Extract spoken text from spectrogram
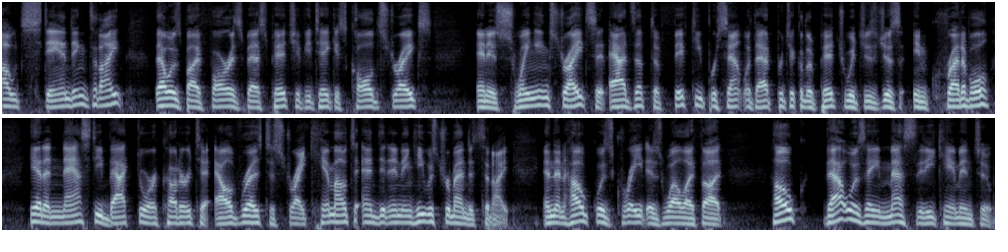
outstanding tonight. That was by far his best pitch. If you take his called strikes, and his swinging strikes, it adds up to 50% with that particular pitch, which is just incredible. He had a nasty backdoor cutter to Alvarez to strike him out to end an inning. He was tremendous tonight. And then Houck was great as well, I thought. Houck, that was a mess that he came into.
